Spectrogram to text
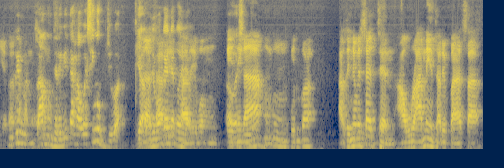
ya mungkin kan lamun jadi kita hawe singup juga. Ya Ya, cari, kayaknya kok ya. cari wong ini kah mungkin kok artinya wis sejen aurane dari bahasa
